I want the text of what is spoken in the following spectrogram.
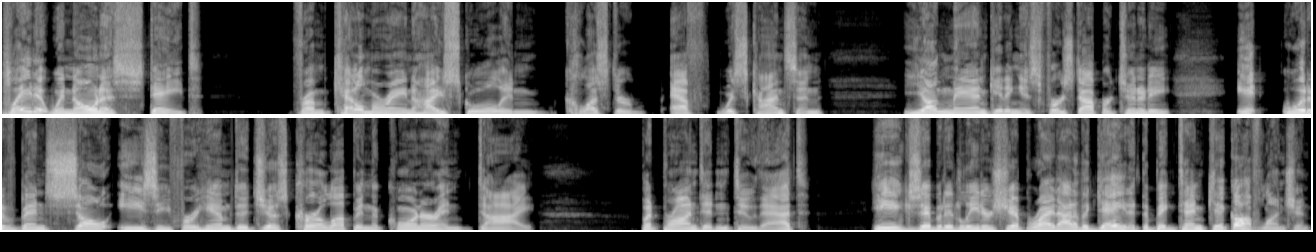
played at Winona State from Kettle Moraine High School in Cluster F, Wisconsin young man getting his first opportunity. It would have been so easy for him to just curl up in the corner and die. But Braun didn't do that. He exhibited leadership right out of the gate at the Big Ten kickoff luncheon.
